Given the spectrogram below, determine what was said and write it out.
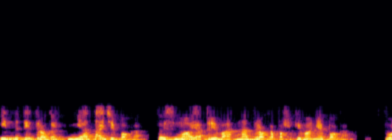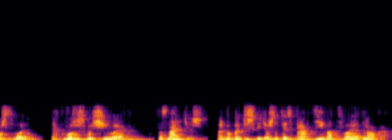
inny tej drogi nie oddaje Boga. To jest moja prywatna droga poszukiwania Boga. Stwórz swoją. Jak włożysz wysiłek, to znajdziesz. Albo będziesz wiedział, że to jest prawdziwa Twoja droga.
